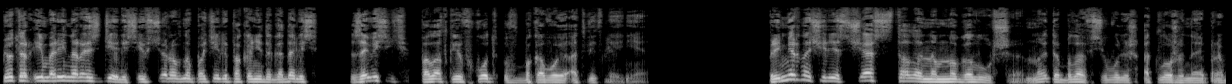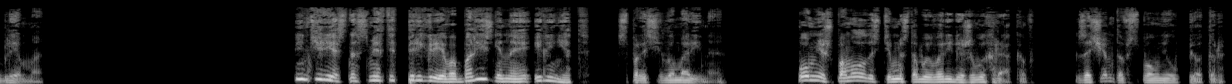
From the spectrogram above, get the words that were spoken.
Петр и Марина разделись и все равно потели, пока не догадались завесить палаткой вход в боковое ответвление. Примерно через час стало намного лучше, но это была всего лишь отложенная проблема. «Интересно, смерть от перегрева болезненная или нет?» — спросила Марина. «Помнишь, по молодости мы с тобой варили живых раков?» — зачем-то вспомнил Петр.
